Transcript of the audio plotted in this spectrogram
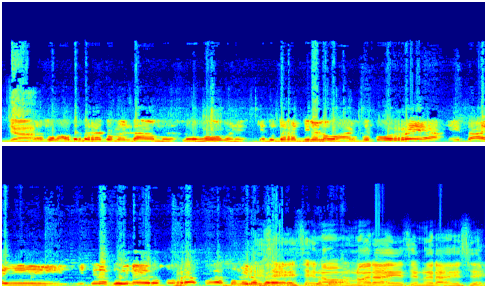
Ya. Entonces nosotros te recomendamos, los jóvenes, que tú te retires lo alto. Correa está ahí y tiene su dinero. Correa puede asumir lo que Ese, debe. ese no, no era ese, no era ese.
